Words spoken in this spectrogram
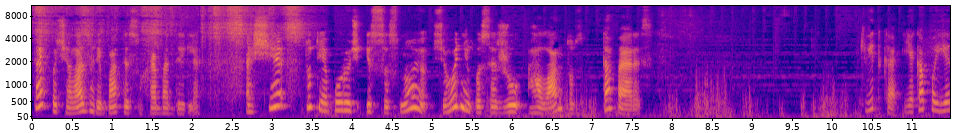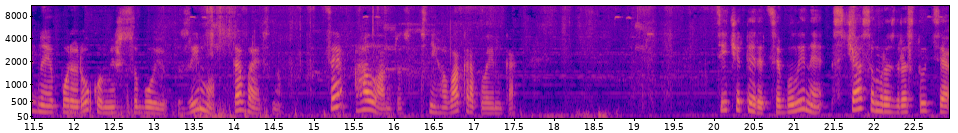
та й почала згрібати сухе бадилля. А ще тут я поруч із сосною сьогодні посаджу галантус та верес. Квітка, яка поєднує пори року між собою зиму та весну. Це галантус, снігова краплинка. Ці чотири цибулини з часом розростуться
